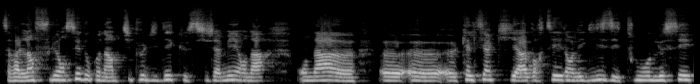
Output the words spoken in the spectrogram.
ça va l'influencer. Donc on a un petit peu l'idée que si jamais on a on a quelqu'un qui a avorté dans l'église et tout le monde le sait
